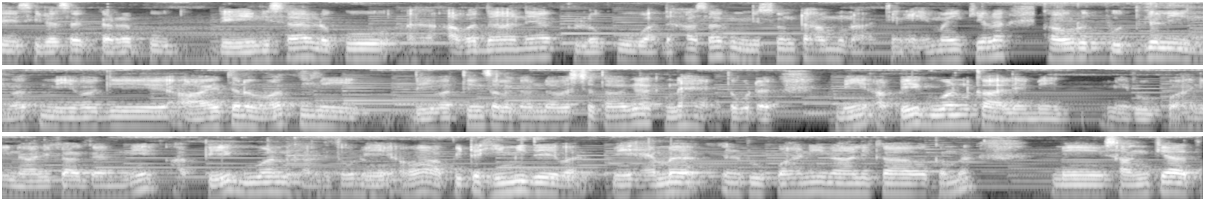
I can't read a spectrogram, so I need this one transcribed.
සේ සිරස කරපු දේ නිසා ලොකු අවධානයක් ලොකු අදහසක් මිනිස්සුන්ට හමුණා තින් එහෙමයි කියලා කවුරුත් පුද්ගලින්වත් මේ වගේ ආයතනවත් මේ දේවත්වයෙන් සලකණ්ඩ අවශ්‍යතාවයක් නැහැ. එතකොට මේ අපේ ගුවන් කාලය මේ මේ රූපවාහිනි නාලිකා ගන්නේ අපේ ගුවන් කාලතෝ මේවා අපිට හිමි දේවල් මේ හැම රූපවාහිනි නාලිකාවකම මේ සංඛ්‍යාත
